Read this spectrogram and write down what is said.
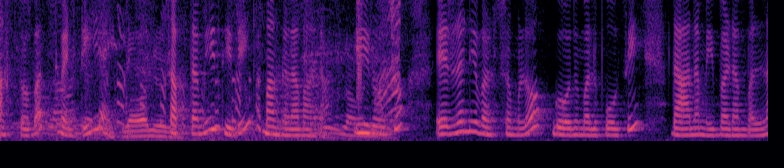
అక్టోబర్ ట్వంటీ ఎయిట్ సప్తమి తిథి మంగళవారం. ఈరోజు ఎర్రని వర్షంలో గోధుమలు పోసి దానం ఇవ్వడం వల్ల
